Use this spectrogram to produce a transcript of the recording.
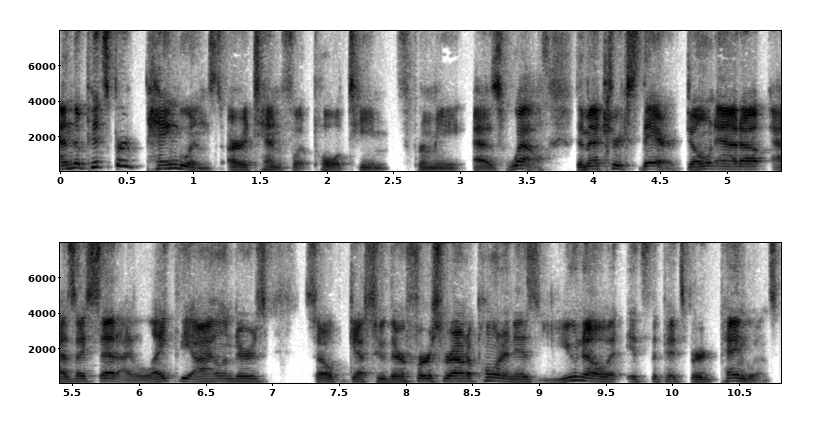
and the Pittsburgh Penguins are a 10 foot pole team for me as well. The metrics there don't add up. As I said, I like the Islanders. So guess who their first round opponent is? You know it. It's the Pittsburgh Penguins.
